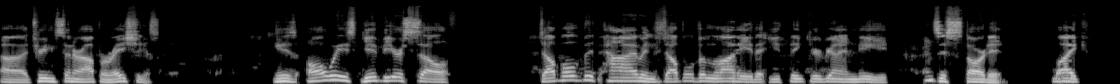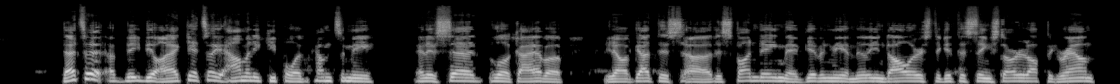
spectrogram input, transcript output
uh, treatment center operations, is always give yourself double the time and double the money that you think you're going to need to start it. Like that's a, a big deal. I can't tell you how many people have come to me and have said, look, I have a, you know, I've got this, uh, this funding. They've given me a million dollars to get this thing started off the ground.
